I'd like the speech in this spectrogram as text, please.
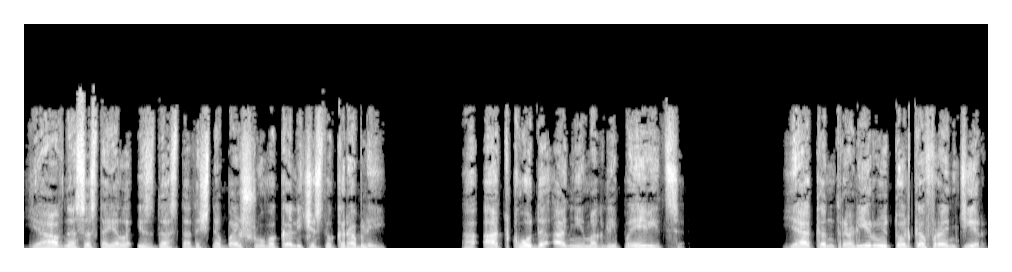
явно состояла из достаточно большого количества кораблей. А откуда они могли появиться? Я контролирую только фронтир,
